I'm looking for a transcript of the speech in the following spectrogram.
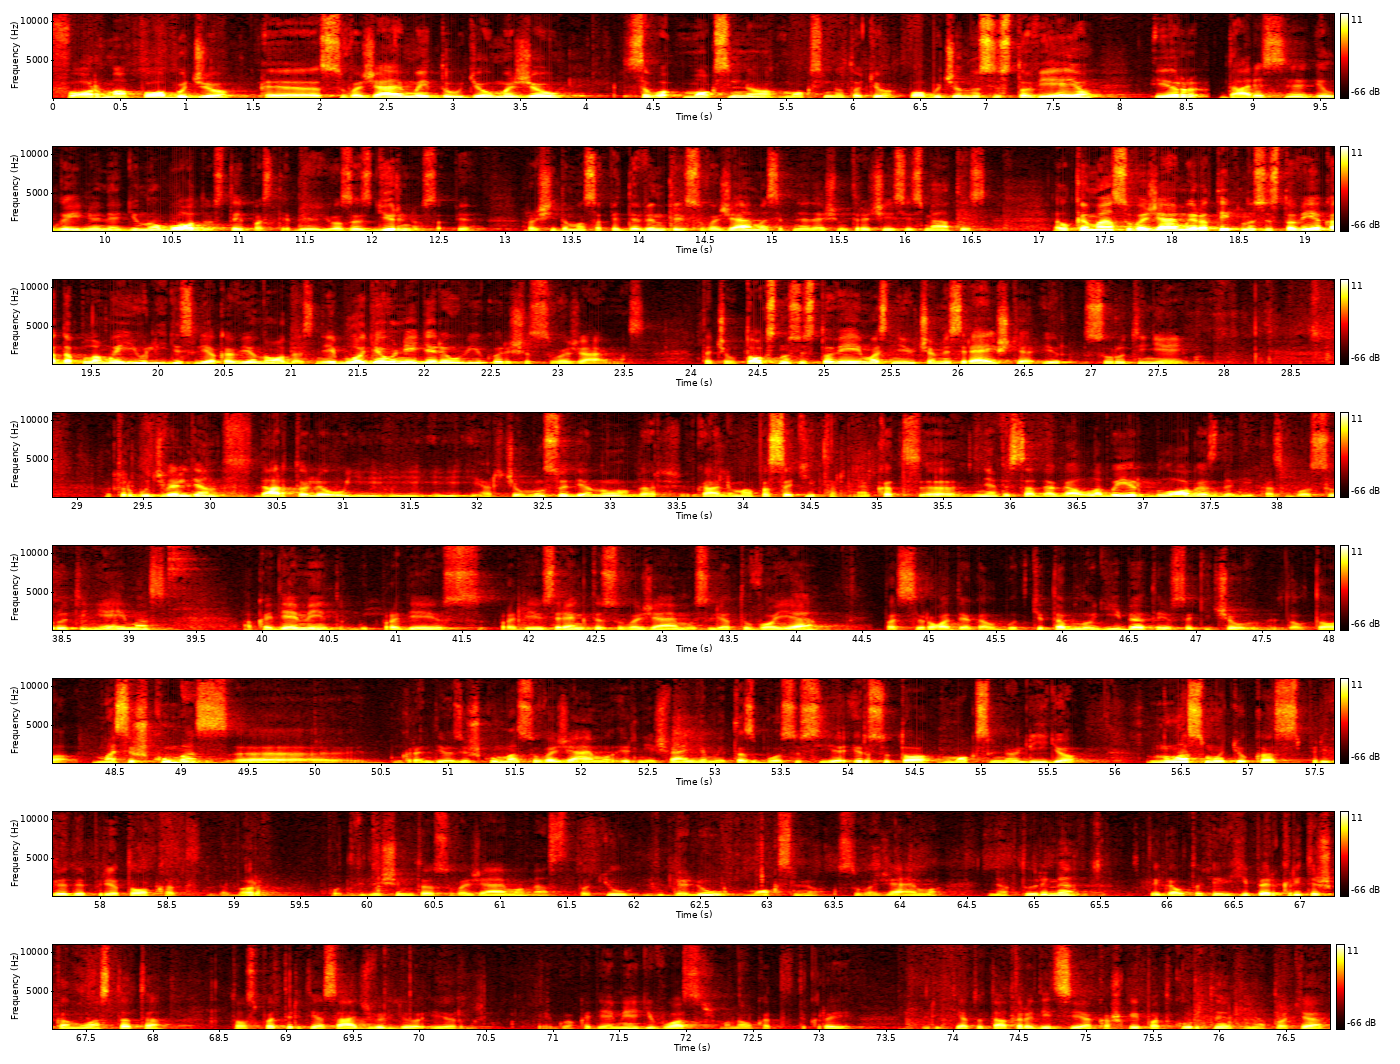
formą, pobūdžiu e, suvažiavimai daugiau mažiau savo mokslinio, mokslinio tokiu pobūdžiu nusistovėjo ir darėsi ilgainiui negi nuobodus. Taip pastebėjo Juozas Girnius apie rašydamas apie devintąjį suvažiavimą 73 metais. LKM suvažiavimai yra taip nusistovėję, kad aplamai jų lygis lieka vienodas. Nei blogiau, nei geriau vyko ir šis suvažiavimas. Tačiau toks nusistovėjimas nejučiamis reiškia ir surutinėjimą. Turbūt žvelgiant dar toliau į, į, į, į arčiau mūsų dienų, dar galima pasakyti, ne, kad e, ne visada gal labai ir blogas dalykas buvo surutinėjimas, akademijai, turbūt pradėjus, pradėjus renkti suvažiavimus Lietuvoje, pasirodė galbūt kita blogybė, tai aš sakyčiau, dėl to masiškumas, e, grandioziškumas suvažiavimų ir neišvengiamai tas buvo susiję ir su to mokslinio lygio nuosmutiu, kas privedė prie to, kad dabar po 20 suvažiavimo mes tokių didelių mokslinių suvažiavimų neturime. Tai gal tokia hiperkritiška nuostata tos patirties atžvilgių ir jeigu akademija gyvuos, aš manau, kad tikrai reikėtų tą tradiciją kažkaip atkurti, ne tokia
